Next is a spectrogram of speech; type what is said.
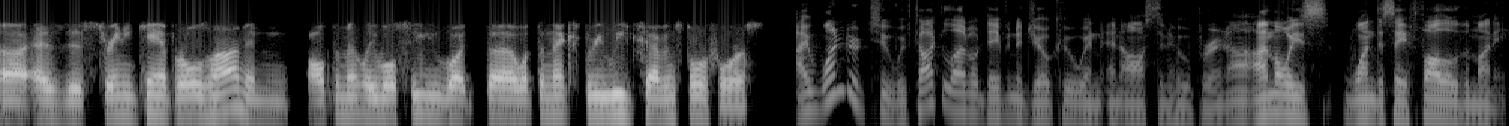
uh, as this training camp rolls on, and ultimately we'll see what uh, what the next three weeks have in store for us. I wonder too. We've talked a lot about David Njoku and, and Austin Hooper, and I'm always one to say follow the money.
